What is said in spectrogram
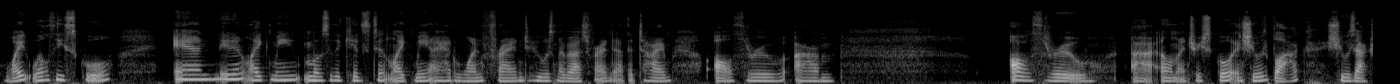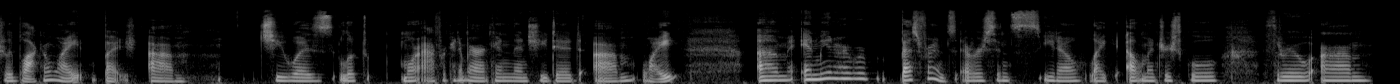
white wealthy school. And they didn't like me. Most of the kids didn't like me. I had one friend who was my best friend at the time, all through um, all through uh, elementary school, and she was black. She was actually black and white, but um, she was looked more African American than she did um, white. Um, and me and her were best friends ever since, you know, like elementary school through um,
